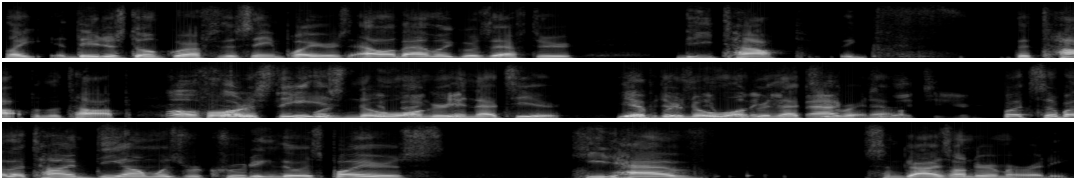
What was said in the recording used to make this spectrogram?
Like they just don't go after the same players. Alabama goes after the top, like, f- the top of the top. well, Florida State wants is no longer in that tier. Yeah, but they're no they longer in that tier right now. tier- But so by the time Deion was recruiting those players, he'd have some guys under him already.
